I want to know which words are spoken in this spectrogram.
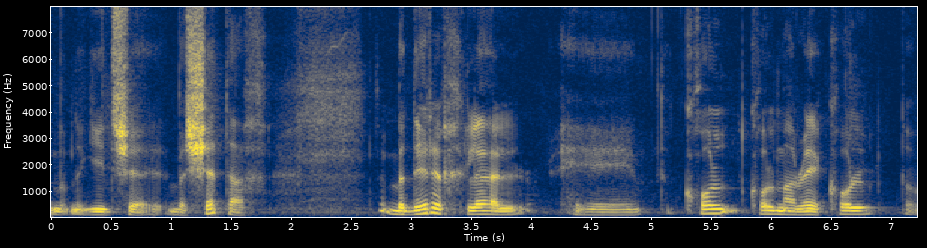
נגיד שבשטח, בדרך כלל אה, כל, כל מראה, כל, טוב,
